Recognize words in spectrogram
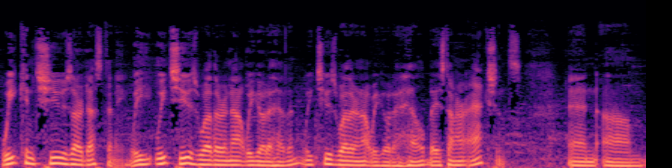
we can choose our destiny. We we choose whether or not we go to heaven. We choose whether or not we go to hell based on our actions. And um,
